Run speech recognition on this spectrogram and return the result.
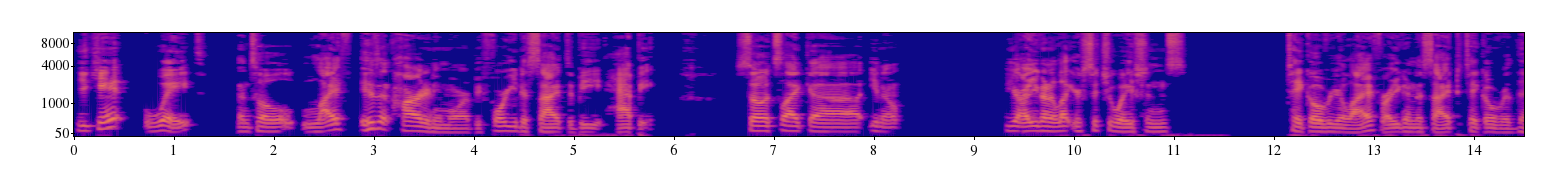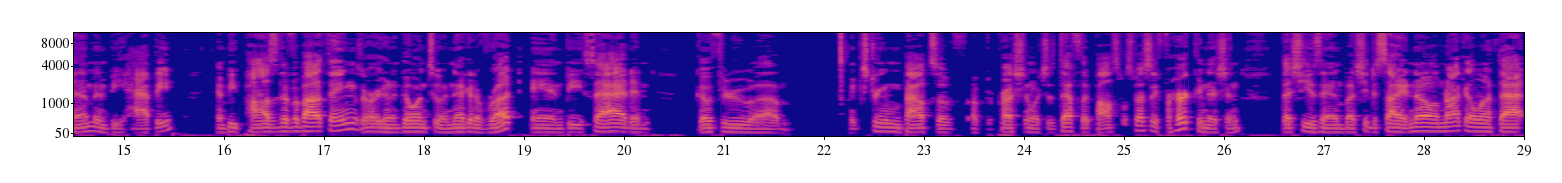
You can't wait until life isn't hard anymore before you decide to be happy. So it's like, uh, you know, are you going to let your situations take over your life? Or are you going to decide to take over them and be happy and be positive about things? Or are you going to go into a negative rut and be sad and go through um, extreme bouts of, of depression, which is definitely possible, especially for her condition that she's in. But she decided, no, I'm not going to let that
